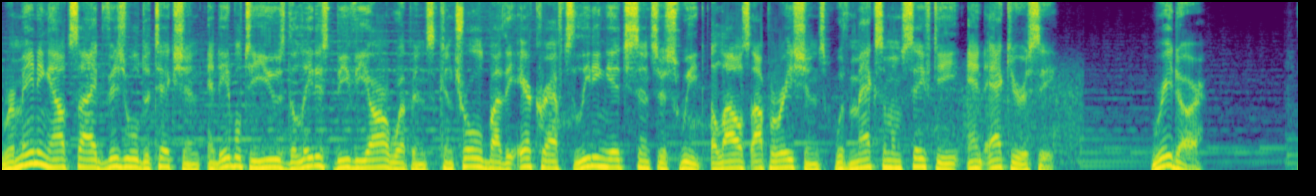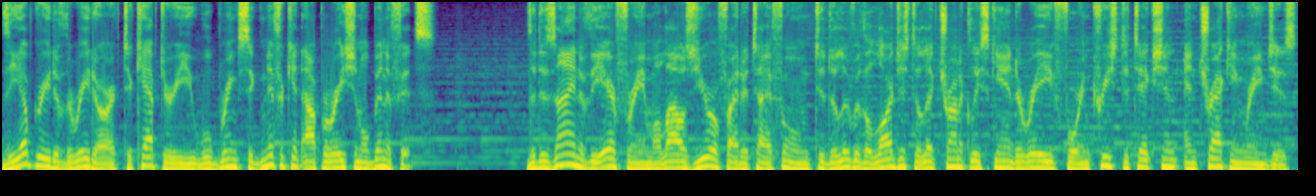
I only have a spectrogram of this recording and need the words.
Remaining outside visual detection and able to use the latest BVR weapons controlled by the aircraft's leading-edge sensor suite allows operations with maximum safety and accuracy. Radar The upgrade of the radar to Captor E will bring significant operational benefits. The design of the airframe allows Eurofighter Typhoon to deliver the largest electronically scanned array for increased detection and tracking ranges,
